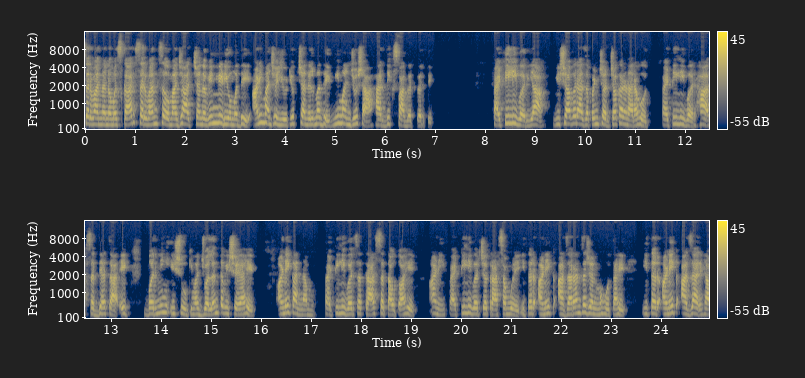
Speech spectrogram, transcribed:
सर्वांना नमस्कार. सर्वांचं माझ्या आजच्या नवीन व्हिडिओमध्ये आणि माझ्या युट्यूब चॅनलमध्ये मी मंजुषा हार्दिक स्वागत करते. फॅटी लिव्हर या विषयावर आज आपण चर्चा करणार आहोत. फॅटी लिव्हर हा सध्याचा एक बर्निंग इश्यू किंवा ज्वलंत विषय आहे. अनेकांना फॅटी लिव्हरचा त्रास सतावतो आहे आणि फॅटी लिव्हरच्या त्रासामुळे इतर अनेक आजारांचा जन्म होत आहे. इतर अनेक आजार ह्या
